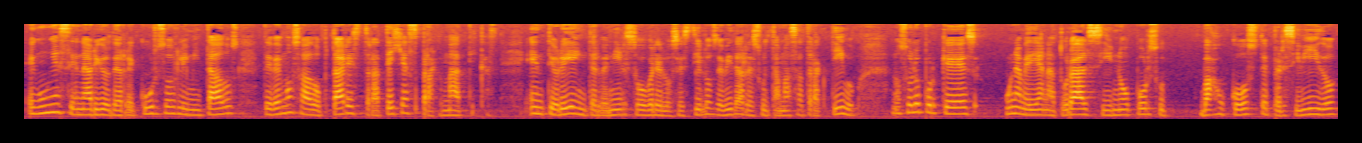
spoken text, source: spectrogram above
En un escenario de recursos limitados debemos adoptar estrategias pragmáticas. En teoría, intervenir sobre los estilos de vida resulta más atractivo, no solo porque es una medida natural, sino por su bajo coste percibido,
